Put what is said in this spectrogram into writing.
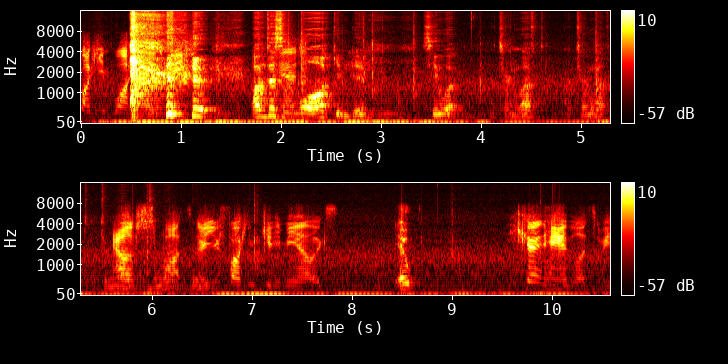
fucking walking. I'm just Man. walking, dude. See what? I turn left. I turn left. I turn Alex left. I turn right, spots. Are you fucking kidding me, Alex? Nope. He couldn't handle it, so he,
